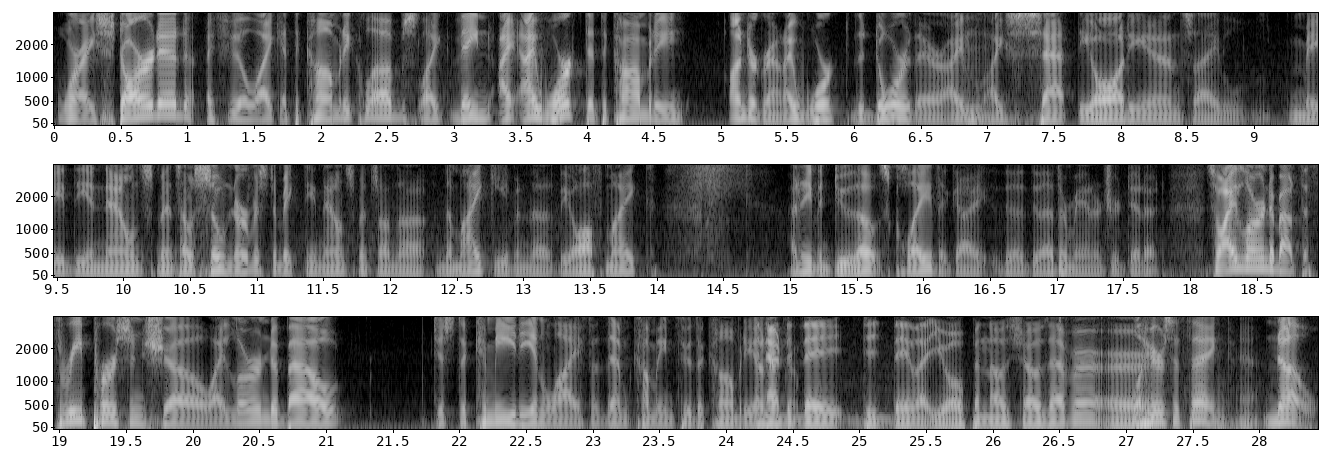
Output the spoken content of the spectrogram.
where I started, I feel like at the comedy clubs, like they, I, I worked at the comedy underground. I worked the door there. I, I sat the audience. I made the announcements. I was so nervous to make the announcements on the the mic, even the the off mic. I didn't even do those. Clay, the guy, the, the other manager, did it. So I learned about the three person show. I learned about just the comedian life of them coming through the comedy. now, did they did they let you open those shows ever? Or Well, here's the thing. Yeah. No,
